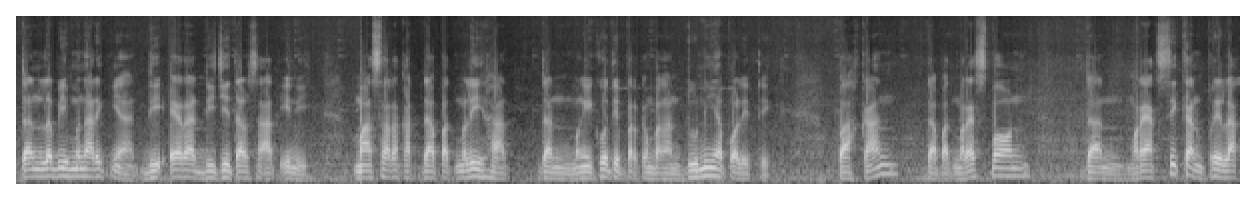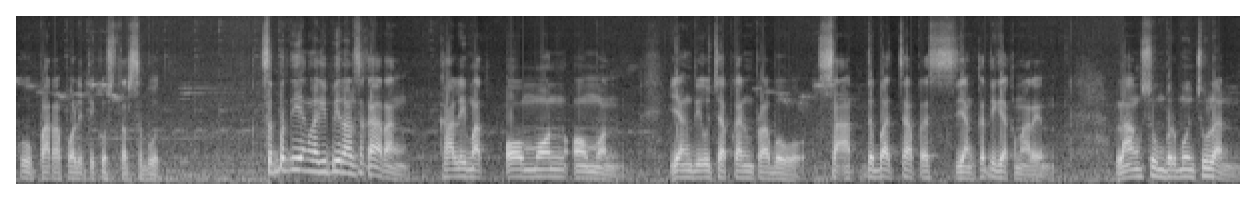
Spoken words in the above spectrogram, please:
Dan lebih menariknya di era digital saat ini Masyarakat dapat melihat dan mengikuti perkembangan dunia politik, bahkan dapat merespon dan mereaksikan perilaku para politikus tersebut. Seperti yang lagi viral sekarang, kalimat omon-omon yang diucapkan Prabowo saat debat capres yang ketiga kemarin, langsung bermunculan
